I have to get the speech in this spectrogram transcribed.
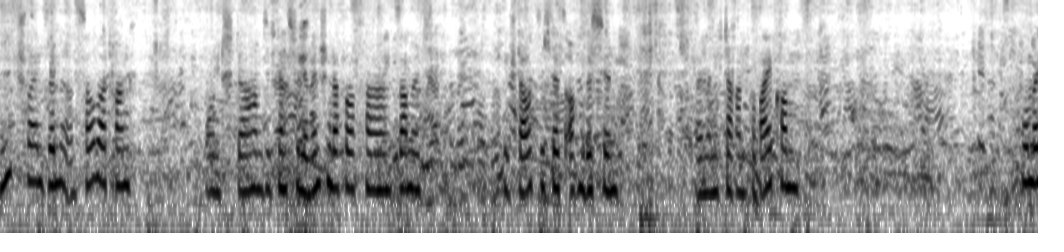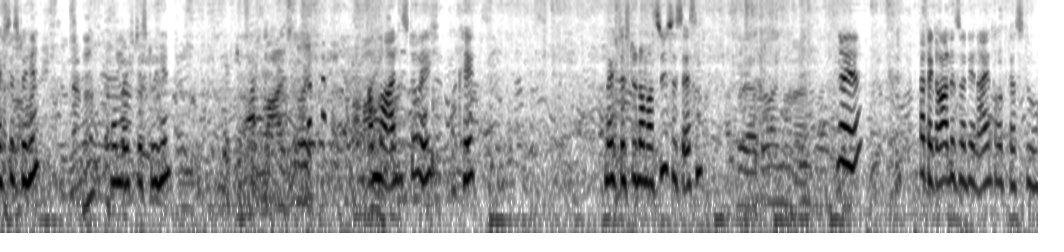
Wildschweinsemmel und Zaubertrank. Und da haben sich ganz viele Menschen davor versammelt. Hier staut sich das auch ein bisschen, weil wir nicht daran vorbeikommen. Wo möchtest du hin? Wo möchtest du hin? Haben wir alles durch? Okay. Möchtest du noch was Süßes essen? Nee. Ich hatte gerade so den Eindruck, dass du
